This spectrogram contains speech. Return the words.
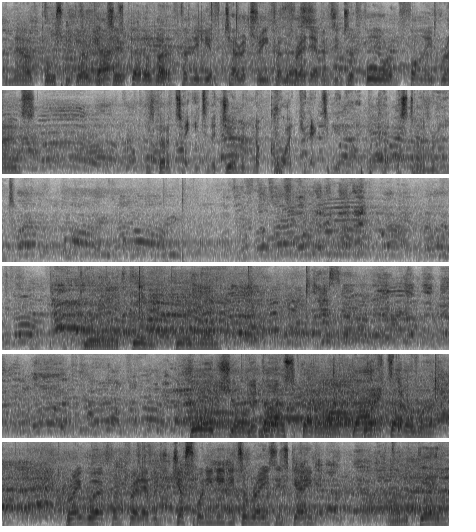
And now, of course, we go That's into better work. unfamiliar territory for Yes. Fred Evans into four and five rounds. He's got to take it to the German, not quite connecting with that uppercut this time round. Good, good putting them. Good oh, shot. good That's better work. Oh, That's better work. Great work from Fred Evans, just when he needed to raise his game. And again,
